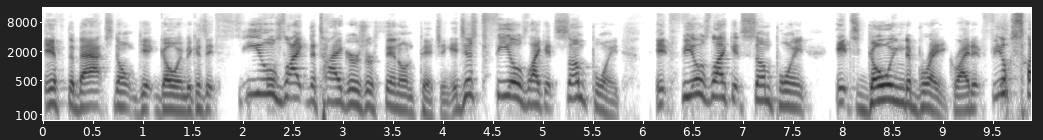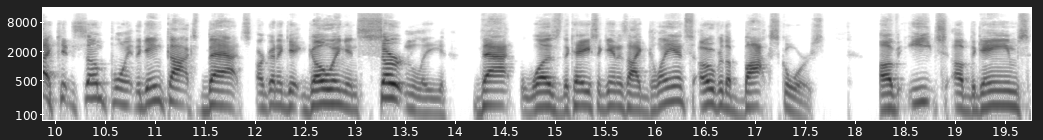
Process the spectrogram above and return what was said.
if the bats don't get going because it feels like the Tigers are thin on pitching. It just feels like at some point, it feels like at some point it's going to break, right? It feels like at some point the Gamecocks bats are going to get going. And certainly that was the case. Again, as I glance over the box scores of each of the games,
